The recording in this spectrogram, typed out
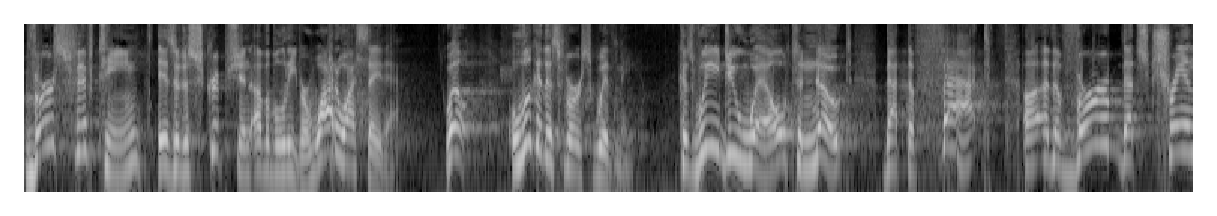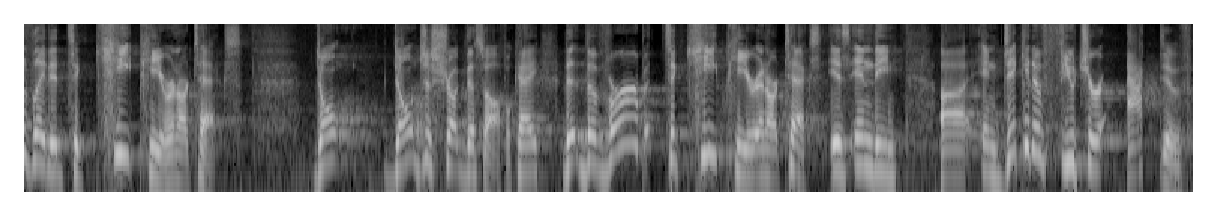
Verse 15 is a description of a believer. Why do I say that? Well, look at this verse with me. Because we do well to note that the fact, uh, the verb that's translated to keep here in our text, don't, don't just shrug this off, okay? The, the verb to keep here in our text is in the uh, indicative future active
